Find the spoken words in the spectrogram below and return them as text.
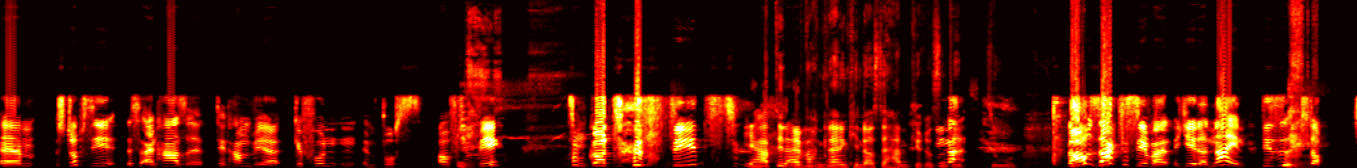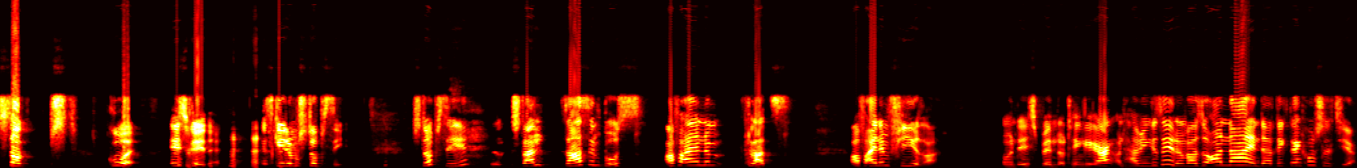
Ähm, Stupsi ist ein Hase, den haben wir gefunden im Bus. Auf dem Weg zum Gottesdienst. Ihr habt ihn einfach ein kleines Kind aus der Hand gerissen, Na- zu. Warum sagt es jemand, jeder? Nein, diese. Stopp, stopp, pst, Ruhe. Ich rede. Es geht um Stupsi. Stupsi stand, saß im Bus auf einem Platz, auf einem Vierer. Und ich bin dorthin gegangen und habe ihn gesehen und war so, oh nein, da liegt ein Kuscheltier.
